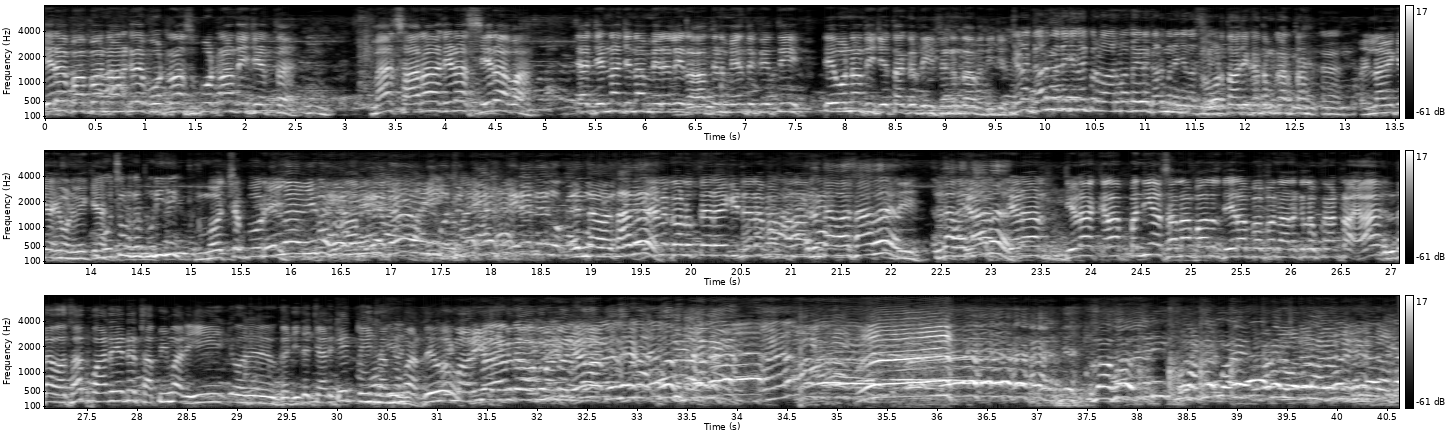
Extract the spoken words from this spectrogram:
ਡੇਰਾ ਬਾਬਾ ਨਾਨਕ ਦੇ ਵੋਟਰਾਂ ਸਪੋਰਟਰਾਂ ਦੀ ਜਿੱਤ। ਮੈਂ ਸਾਰਾ ਜਿਹੜਾ ਸਿਹਰਾ ਵਾ ਤੇ ਜਿੰਨਾ ਜਿੰਨਾ ਮੇਰੇ ਲਈ ਰਾਤ ਦਿਨ ਮਿਹਨਤ ਕੀਤੀ ਇਹ ਉਹਨਾਂ ਦੀ ਜਿੱਤ ਆ ਗੁਰਦੀਪ ਸਿੰਘ ਦੀ ਜਿੱਤ। ਜਿਹੜਾ ਗੜ ਮੰਨਿਆ ਜਾਂਦਾ ਪਰਿਵਾਰਵਾਦ ਦਾ ਜਿਹੜਾ ਗੜ ਮੰਨਿਆ ਜਾਂਦਾ ਸੀ। ਵੋਟ ਤਾਂ ਅੱਜ ਖਤਮ ਕਰਤਾ। ਪਹਿਲਾਂ ਵੀ ਕਿਹਾ ਸੀ ਹੁਣ ਵੀ ਕਿਹਾ। ਪੁੱਛ ਹੁਣ ਫਿਰ ਪੂਰੀ ਜੀ? ਮੁੱਛ ਪੂਰੀ। ਰੰਦਾਵਾ ਸਾਹਿਬ। ਬਿਲਕੁਲ ਉੱਤੇ ਰਹੇਗੀ ਡੇਰਾ ਬਾਬਾ ਨਾਨਕ। ਰੰਦਾਵਾ ਸਾਹਿਬ। ਰੰਦਾਵਾ ਸਾਹਿਬ। ਜਿਹੜਾ ਜਿਹੜਾ ਕਰਾ 50 ਸਾਲਾਂ ਬਾਅਦ ਡੇਰਾ ਬਾਬਾ ਨਾਨਕ ਲੋਕਾਂ ਢਾਇਆ। ਰੰਦਾਵਾ ਸਾਹਿਬ ਪਾੜੇ ਨੇ ਥਾਪੀ ਮਾਰੀ ਔਰ ਗੱਡੀ ਤੇ ਚੜ ਕੇ ਤੁਸੀਂ ਥਾਪੀ ਮਾਰਦੇ ਹੋ। ਮਾਰੀ ਵਾਲੀ ਕਿਤਾਬ ਮਾਰਿਆ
